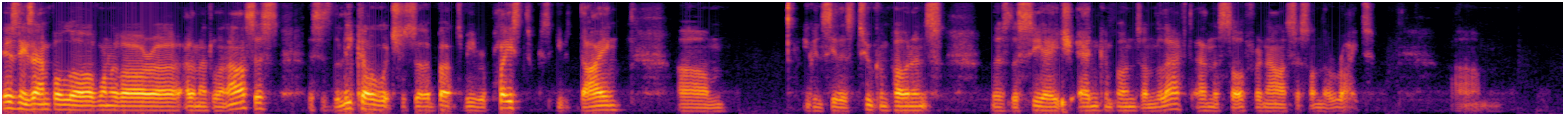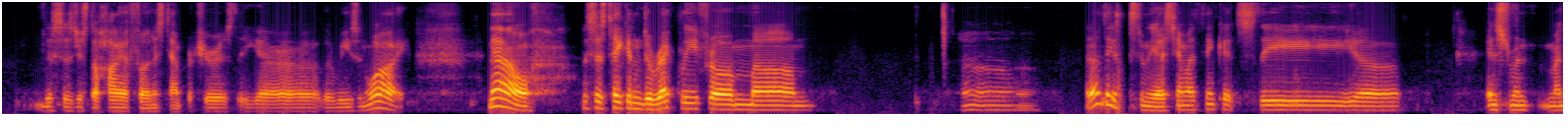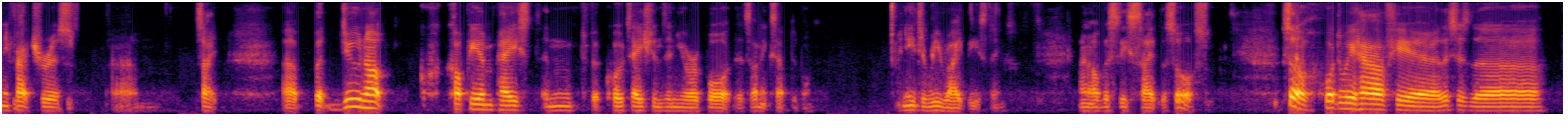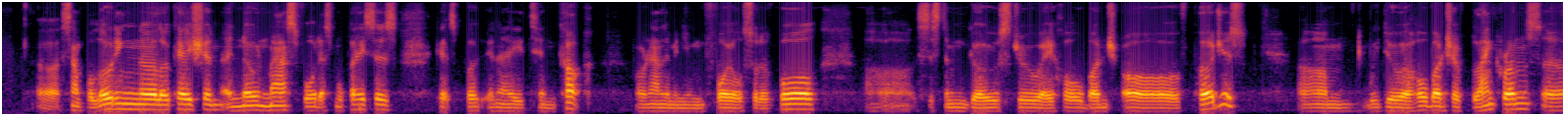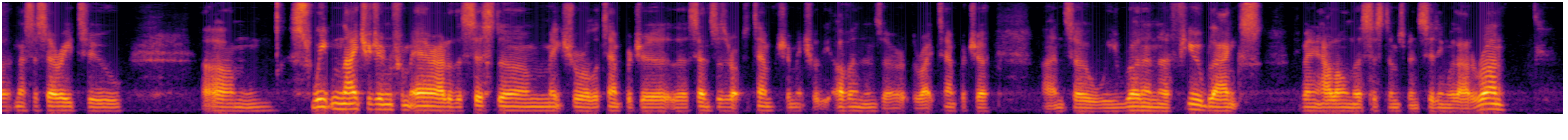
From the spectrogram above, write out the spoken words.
Here's an example of one of our uh, elemental analysis. This is the LECO, which is about to be replaced because it keeps dying. Um, you can see there's two components. There's the CHN component on the left and the sulfur analysis on the right. Um, this is just a higher furnace temperature is the, uh, the reason why. Now, this is taken directly from, um, uh, I don't think it's from the ASTM, I think it's the uh, instrument manufacturer's um, site. Uh, but do not copy and paste and put quotations in your report. It's unacceptable. You need to rewrite these things and obviously cite the source. So what do we have here? This is the uh, sample loading uh, location, a known mass, four decimal places, gets put in a tin cup or an aluminium foil sort of ball. Uh, the system goes through a whole bunch of purges um, we do a whole bunch of blank runs uh, necessary to um, sweep nitrogen from air out of the system, make sure all the temperature, the sensors are up to temperature, make sure the ovens are at the right temperature. And so we run in a few blanks, depending how long the system's been sitting without a run.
